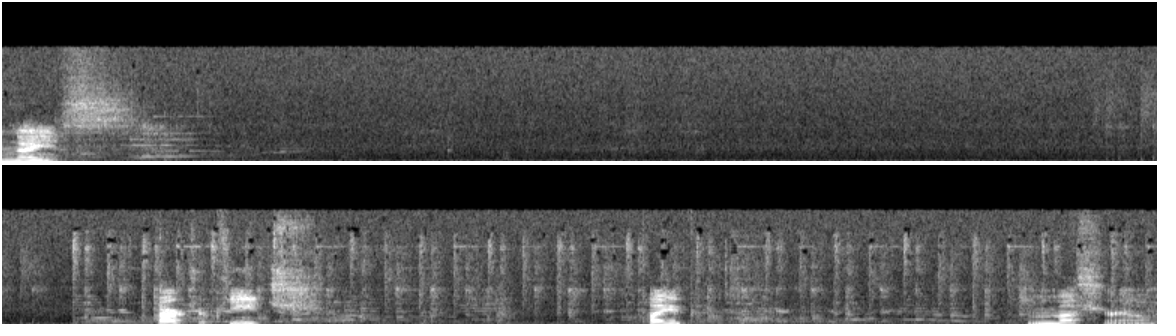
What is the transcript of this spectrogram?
Nice. Dr. Peach. Pipe. Mushroom.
